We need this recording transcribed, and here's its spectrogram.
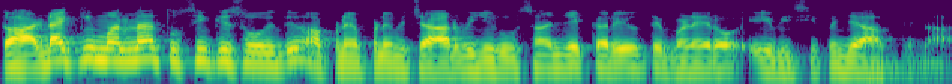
ਤੁਹਾਡਾ ਕੀ ਮੰਨਣਾ? ਤੁਸੀਂ ਕੀ ਸੋਚਦੇ ਹੋ? ਆਪਣੇ ਆਪਣੇ ਵਿਚਾਰ ਵੀ ਜਰੂਰ ਸਾਂਝੇ ਕਰਿਓ ਤੇ ਬਣੇ ਰਹੋ ABC ਪੰਜਾਬ ਦੇ ਨਾਲ।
